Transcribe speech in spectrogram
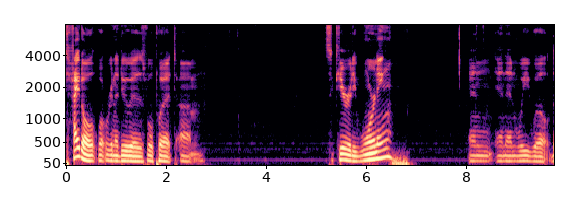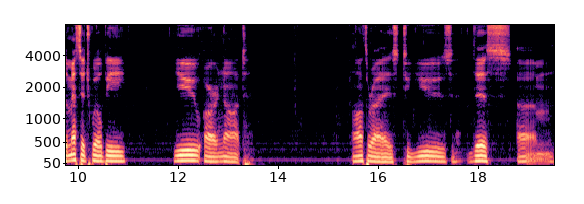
title what we're going to do is we'll put um, security warning and and then we will the message will be you are not authorized to use this um,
